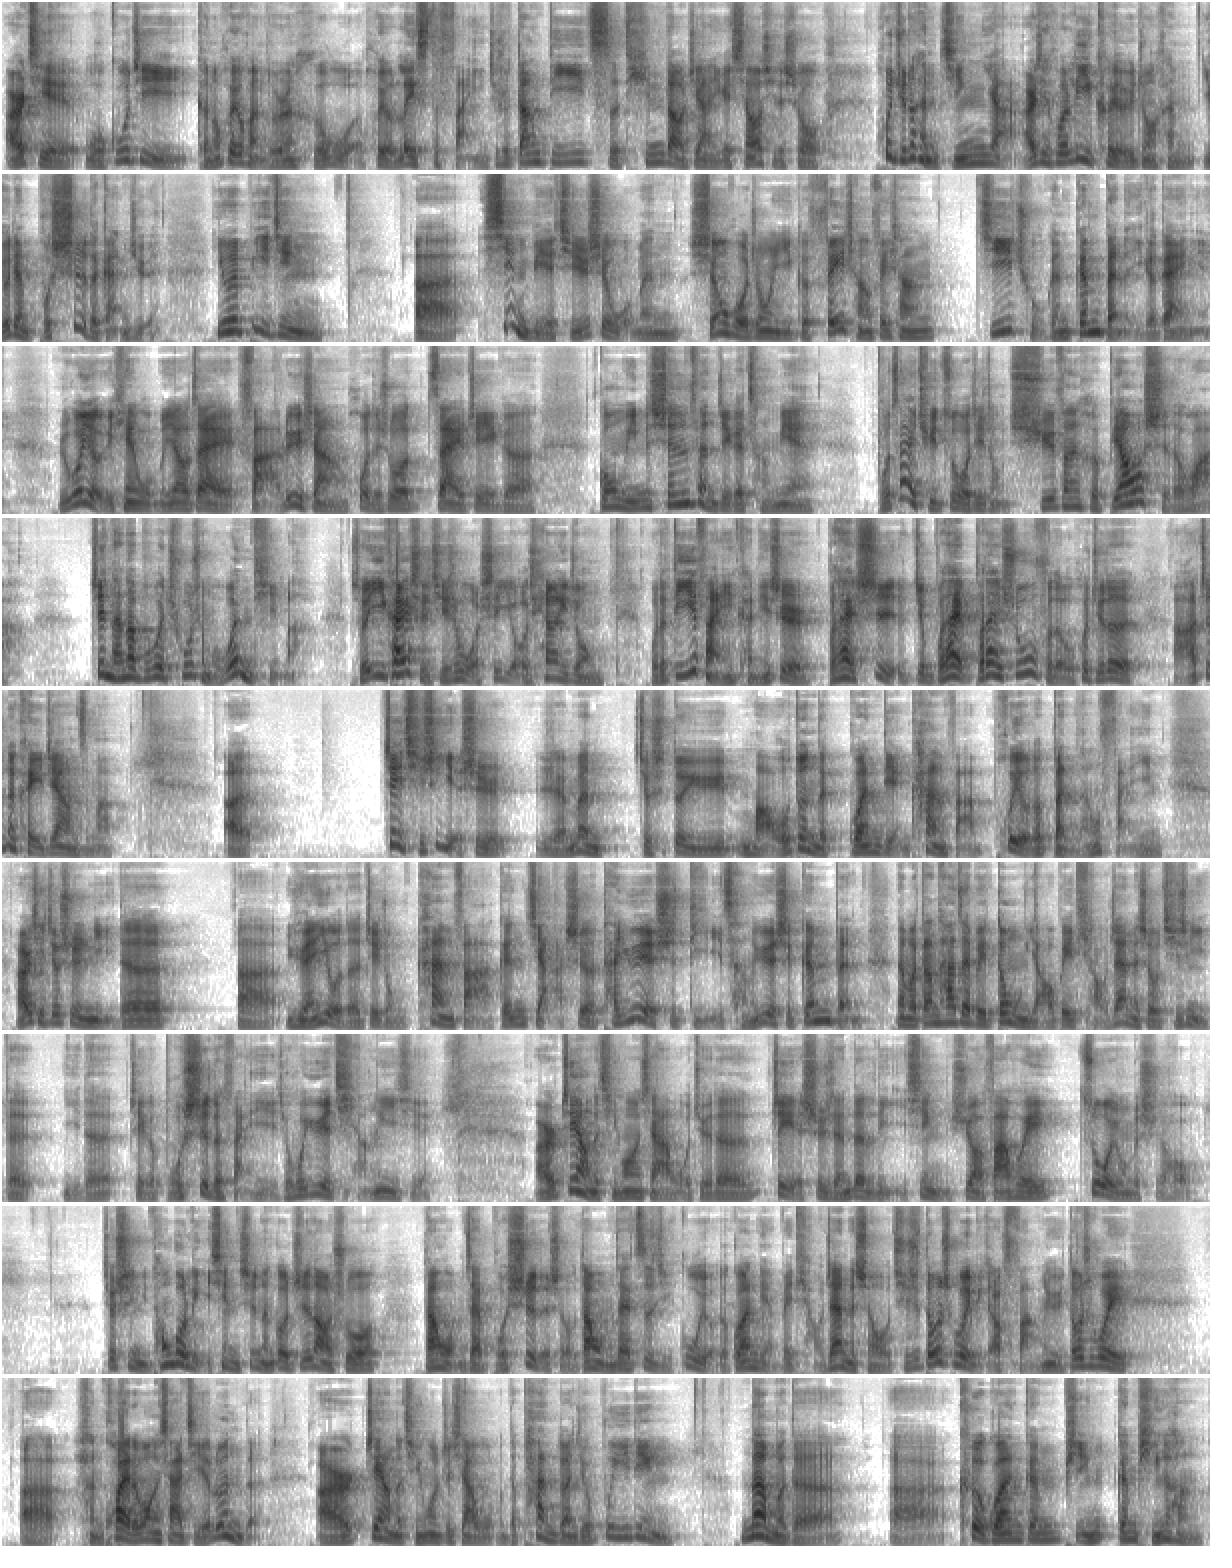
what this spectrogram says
而且我估计可能会有很多人和我会有类似的反应，就是当第一次听到这样一个消息的时候，会觉得很惊讶，而且会立刻有一种很有点不适的感觉，因为毕竟啊，性别其实是我们生活中一个非常非常。基础跟根本的一个概念。如果有一天我们要在法律上，或者说在这个公民的身份这个层面，不再去做这种区分和标识的话，这难道不会出什么问题吗？所以一开始其实我是有这样一种，我的第一反应肯定是不太适，就不太不太舒服的。我会觉得啊，真的可以这样子吗？啊，这其实也是人们就是对于矛盾的观点看法会有的本能反应。而且就是你的啊原有的这种看法跟假设，它越是底层越是根本，那么当它在被动摇、被挑战的时候，其实你的你的这个不适的反应也就会越强一些。而这样的情况下，我觉得这也是人的理性需要发挥作用的时候，就是你通过理性是能够知道说，当我们在不适的时候，当我们在自己固有的观点被挑战的时候，其实都是会比较防御，都是会啊很快的妄下结论的。而这样的情况之下，我们的判断就不一定那么的呃客观跟平跟平衡。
